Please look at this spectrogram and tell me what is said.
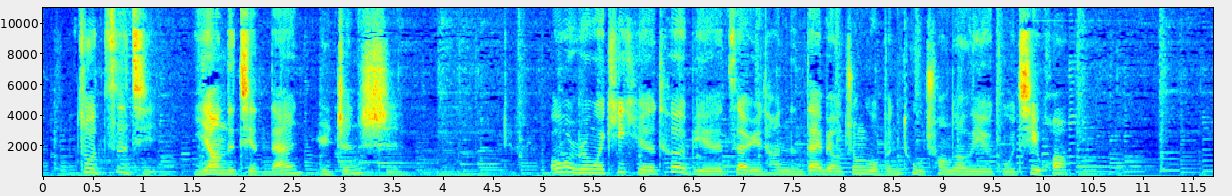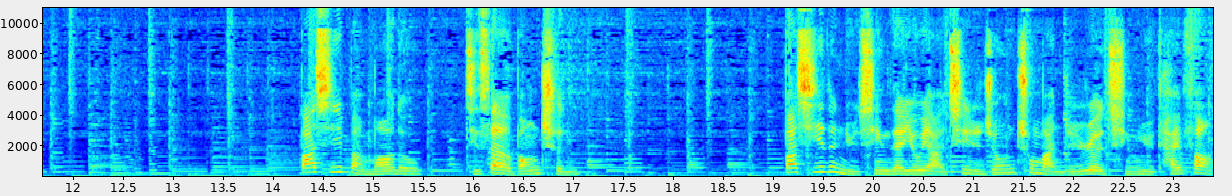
“做自己”一样的简单与真实。而我认为 Kiki 的特别在于它能代表中国本土创造力的国际化。巴西版 model 吉塞尔邦辰。巴西的女性在优雅气质中充满着热情与开放。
